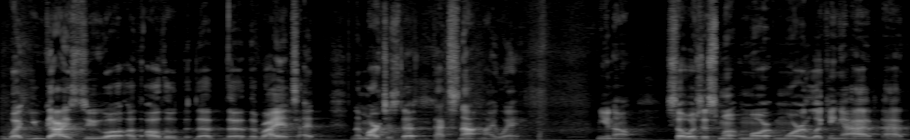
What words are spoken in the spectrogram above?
what you guys do. All the the, the, the riots, at, the marches. That that's not my way. You know. So it's just more more, more looking at at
